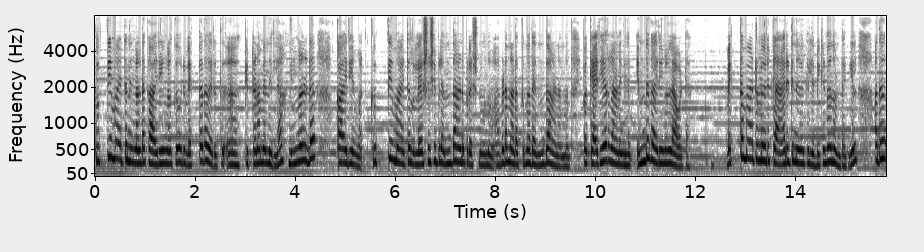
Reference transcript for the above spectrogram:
കൃത്യമായിട്ട് നിങ്ങളുടെ കാര്യങ്ങൾക്ക് ഒരു വ്യക്തത വരുത്ത കിട്ടണമെന്നില്ല. നിങ്ങളുടെ കാര്യങ്ങൾ കൃത്യമായിട്ട് റിലേഷൻഷിപ്പിൽ എന്താണ് പ്രശ്നമെന്നും അവിടെ നടക്കുന്നത് എന്താണെന്നും ഇപ്പോൾ കരിയറിലാണെങ്കിലും എന്ത് കാര്യങ്ങളിലാവട്ടെ വ്യക്തമായിട്ടുള്ള ഒരു ക്ലാരിറ്റി നിങ്ങൾക്ക് ലഭിക്കണമെന്നുണ്ടെങ്കിൽ അത്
